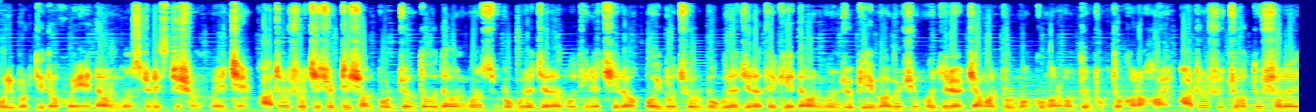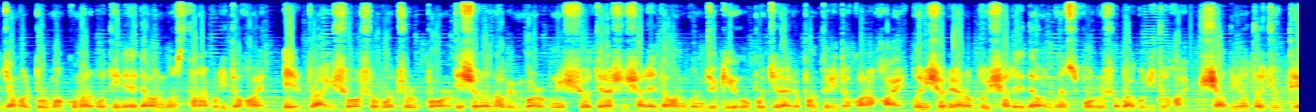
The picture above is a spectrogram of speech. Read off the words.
পরিবর্তিত হয়ে দেওয়ানগঞ্জ রেল স্টেশন হয়েছে। আঠারোশো ছেষট্টি সাল পর্যন্ত দেওয়ানগঞ্জ বগুড়া জেলার অধীনে ছিল। ওই বছর বগুড়া জেলা থেকে দেওয়ানগঞ্জকে ময়মনসিংহ জেলার জামালপুর মহকুমার অন্তর্ভুক্ত করা হয়। আঠারোশো চুয়াত্তর সালে জামালপুর মহকুমার অধীনে দেওয়ানগঞ্জ থানা গঠিত হয়। এর প্রায় সোয়াশো বছর পর তেসরা নভেম্বর উনিশশো সালে দেওয়ানগঞ্জকে উপজেলায় রূপান্তরিত করা হয়। উনিশশো নিরানব্বই সালে দেওয়ানগঞ্জ পৌরসভা গঠিত হয়। স্বাধীনতা যুদ্ধে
